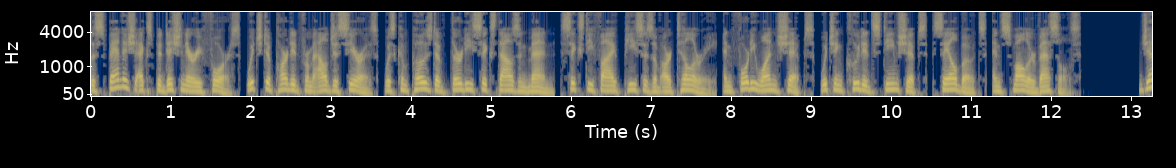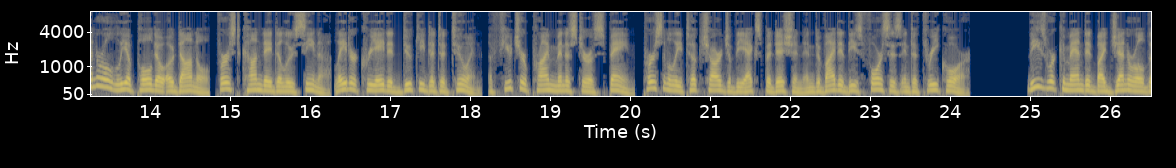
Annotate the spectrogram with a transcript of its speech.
the Spanish Expeditionary Force, which departed from Algeciras, was composed of 36,000 men, 65 pieces of artillery, and 41 ships, which included steamships, sailboats, and smaller vessels. General Leopoldo O'Donnell, 1st Conde de Lucena later created Duque de Tetuan, a future Prime Minister of Spain, personally took charge of the expedition and divided these forces into three corps. These were commanded by General V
